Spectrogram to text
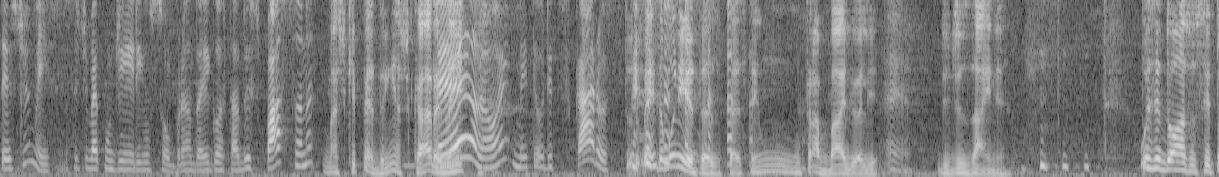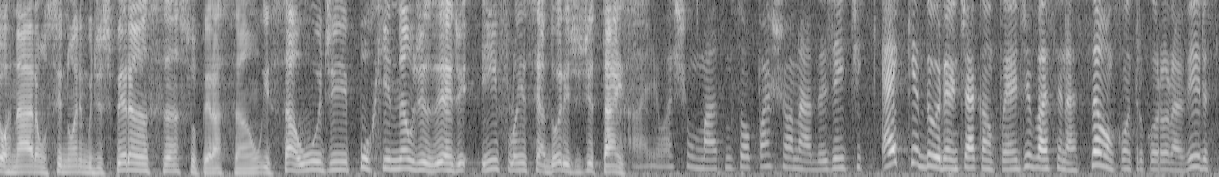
deste mês. Se você tiver com um dinheirinho sobrando aí, gostar do espaço, né? Mas que pedrinhas caras, é, hein? É, não é? Meteoritos caros. Tudo bem, tão bonitas. Parece que tem um trabalho ali é. de designer. Os idosos se tornaram sinônimo de esperança, superação e saúde, por que não dizer de influenciadores digitais? Ai, eu acho o máximo, sou apaixonada. Gente, é que durante a campanha de vacinação contra o coronavírus,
